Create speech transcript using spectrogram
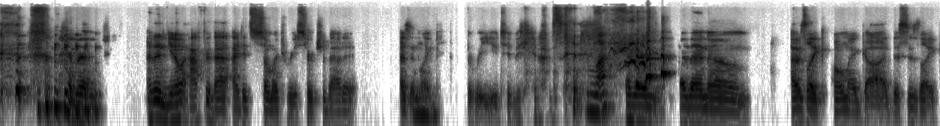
and then and then you know after that I did so much research about it, as in like three YouTube videos. And then and then um I was like, oh my god, this is like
